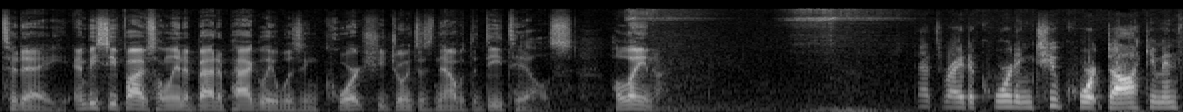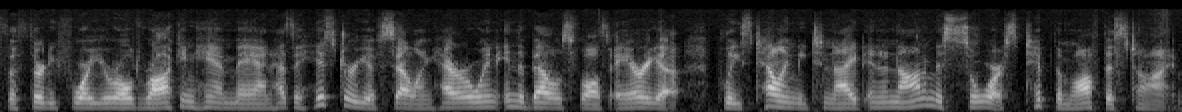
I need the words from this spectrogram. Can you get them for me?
today. NBC5's Helena Battipaglia was in court. She joins us now with the details. Helena. That's right. According to court documents, the 34-year-old Rockingham man has a history of selling heroin in the Bellows Falls area. Police telling me tonight an anonymous source tipped them off this time.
